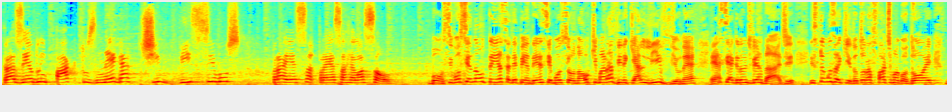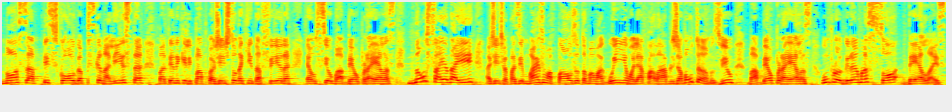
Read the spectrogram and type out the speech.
trazendo impactos negativíssimos para essa, essa relação. Bom, se você não tem essa dependência emocional, que maravilha, que alívio, né? Essa é a grande verdade. Estamos aqui, doutora Fátima Godoy, nossa psicóloga, psicanalista, batendo aquele papo com a gente toda quinta-feira. É o seu Babel para elas. Não saia daí, a gente vai fazer mais uma pausa, tomar uma aguinha, molhar a palavra e já voltamos, viu? Babel para elas, um programa só delas.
